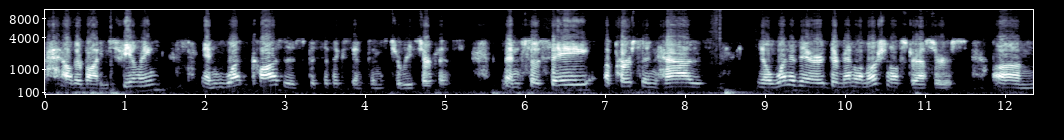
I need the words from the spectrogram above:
how their body's feeling, and what causes specific symptoms to resurface. And so, say a person has, you know, one of their their mental emotional stressors um,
